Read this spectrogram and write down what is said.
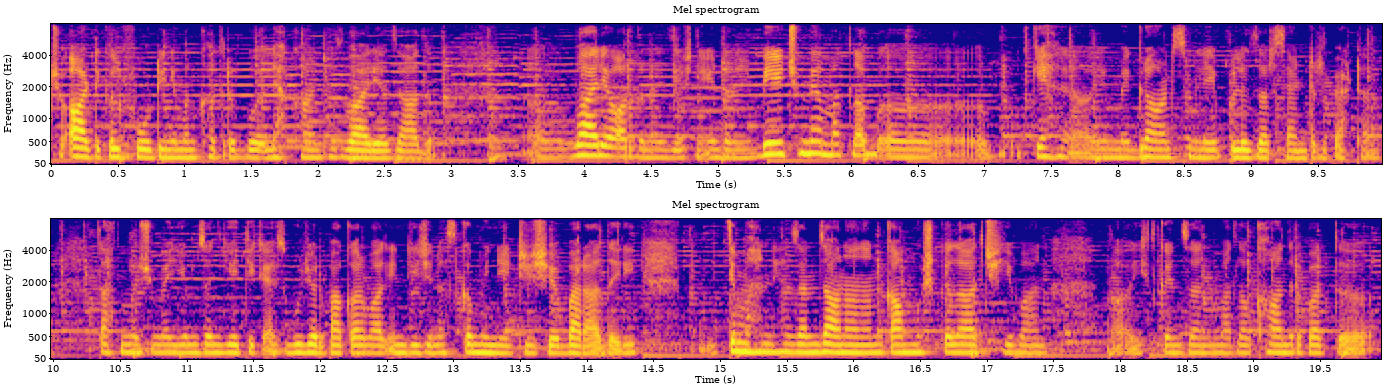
چھُ آٹِکَل فوٹیٖن یِمَن خٲطرٕ بہٕ لیکھان چھَس واریاہ زیادٕ واریاہ آرگنایزیشنہٕ اِنٹَرنیٹ بیٚیہِ چھُ مےٚ مطلب کینٛہہ یِم مےٚ گرٛانٛٹٕس مِلے پٕلِزَر سٮ۪نٹَر پٮ۪ٹھ تَتھ منٛز چھُ مےٚ یِم زَن ییٚتِکۍ اَسہِ گُجَر بَکروال اِنڈِجِنَس کٔمنِٹی چھِ بَرادٔری تِمَن ہٕنٛزَن زَنانَن کَم مُشکِلات چھِ یِوان یِتھ کٔنۍ زَن مطلب خاندرٕ پَتہٕ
